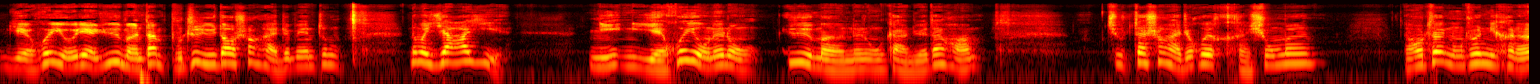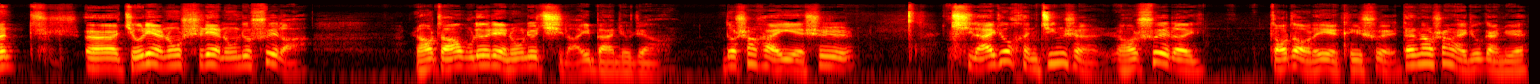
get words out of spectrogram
也会有一点郁闷，但不至于到上海这边这么那么压抑。你你也会有那种郁闷那种感觉，但好像就在上海就会很胸闷，然后在农村你可能呃九点钟十点钟就睡了，然后早上五六点钟就起了，一般就这样。到上海也是起来就很精神，然后睡了早早的也可以睡，但到上海就感觉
